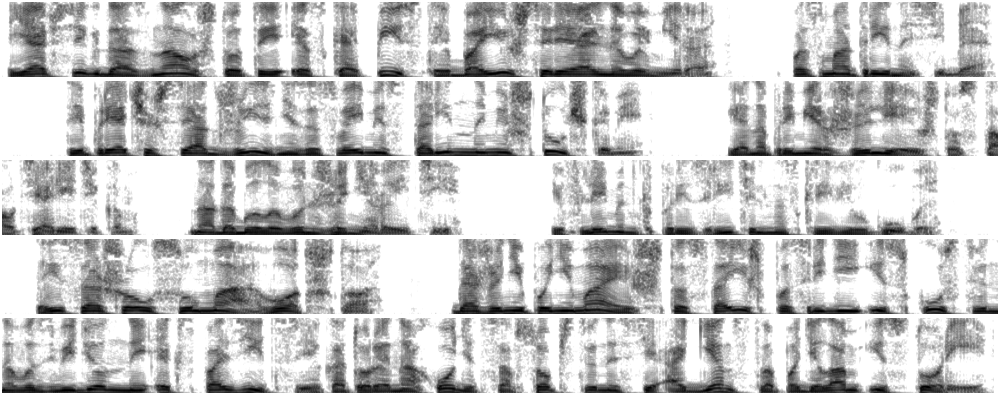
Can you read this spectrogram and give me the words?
Я всегда знал, что ты эскапист и боишься реального мира. Посмотри на себя. Ты прячешься от жизни за своими старинными штучками. Я, например, жалею, что стал теоретиком. Надо было в инженера идти». И Флеминг презрительно скривил губы. «Ты сошел с ума, вот что!» даже не понимаешь, что стоишь посреди искусственно возведенной экспозиции, которая находится в собственности агентства по делам истории,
